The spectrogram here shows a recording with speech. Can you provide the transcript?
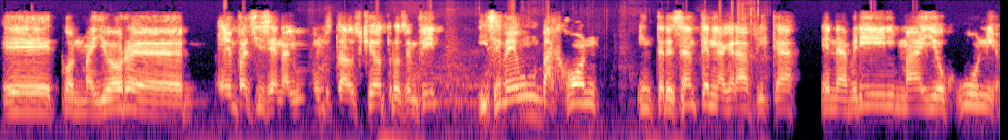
eh, con mayor eh, énfasis en algunos estados que otros, en fin, y se ve un bajón interesante en la gráfica en abril, mayo, junio,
